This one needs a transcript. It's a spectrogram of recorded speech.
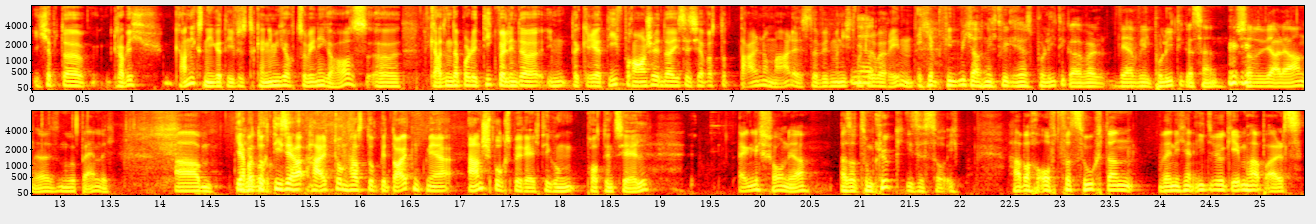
ich habe da, glaube ich, gar nichts Negatives, da kenne ich mich auch zu wenig aus. Äh, gerade in der Politik, weil in der, in der Kreativbranche, da ist es ja was total Normales, da will man nicht mehr Ja. drüber reden. Ich empfinde mich auch nicht wirklich als Politiker, weil wer will Politiker sein? Schau dir die alle an, ja, das ist nur peinlich. Ähm, Ja, aber durch diese Haltung hast du bedeutend mehr Anspruchsberechtigung potenziell. Eigentlich schon, ja. Also zum Glück ist es so. Ich habe auch oft versucht, dann, wenn ich ein Interview gegeben habe, als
